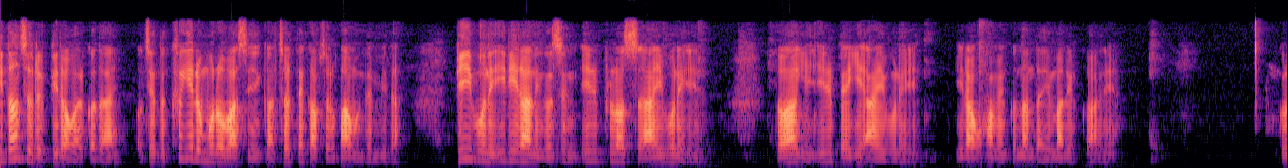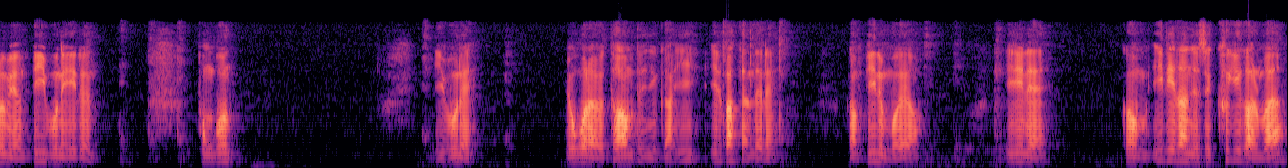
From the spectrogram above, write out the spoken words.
임피던스를 B라고 할 거다. 어쨌든 크기를 물어봤으니까 절대값으로 가면 됩니다. B분의 1이라는 것은 1 플러스 I분의 1 더하기 1 빼기 I분의 1 이라고 하면 끝난다 이 말일 거 아니에요. 그러면 B분의 1은 통분 2분의 요거랑 더하면 되니까 2 1밖에 안 되네. 그럼 B는 뭐예요? 1이네. 그럼 1이라는 녀석의 크기가 얼마야?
